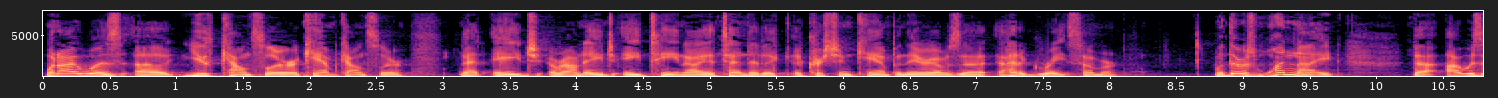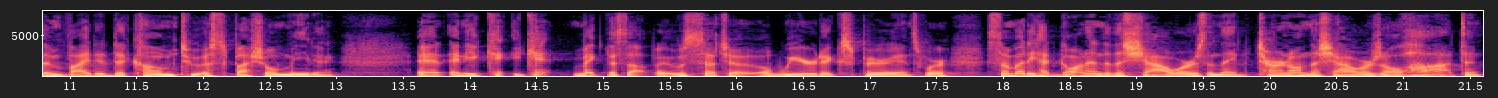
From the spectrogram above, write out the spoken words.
When I was a youth counselor, a camp counselor, at age around age 18, I attended a, a Christian camp in the area. I, was a, I had a great summer. But there was one night that I was invited to come to a special meeting. And, and you, can't, you can't make this up. It was such a, a weird experience where somebody had gone into the showers and they'd turn on the showers all hot. And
